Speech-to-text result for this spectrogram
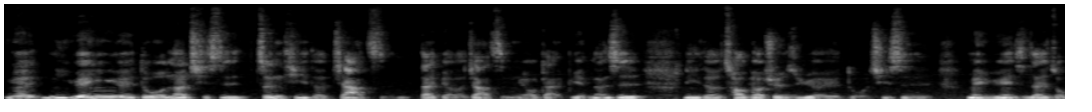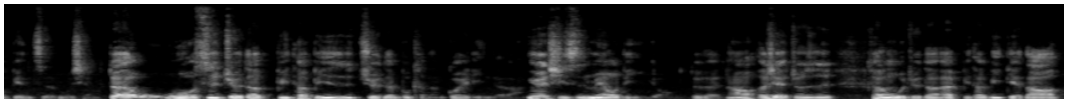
因为你越印越多，那其实整体的价值代表的价值没有改变，但是你的钞票确实越来越多。其实美元也是在走贬值的路线。对啊，我是觉得比特币是绝对不可能归零的啦，因为其实没有理由，对不对？然后而且就是可能我觉得，哎，比特币跌到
